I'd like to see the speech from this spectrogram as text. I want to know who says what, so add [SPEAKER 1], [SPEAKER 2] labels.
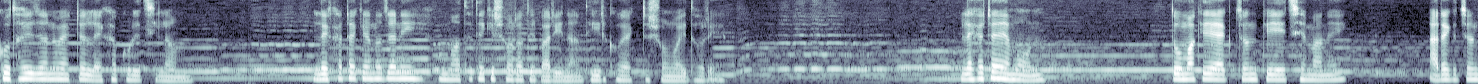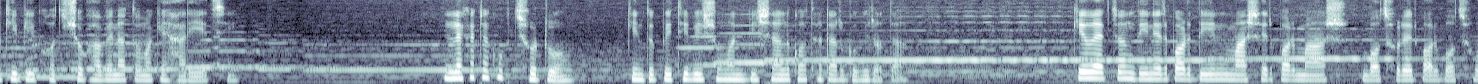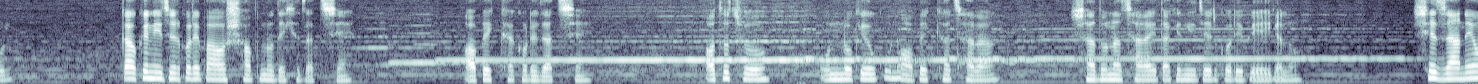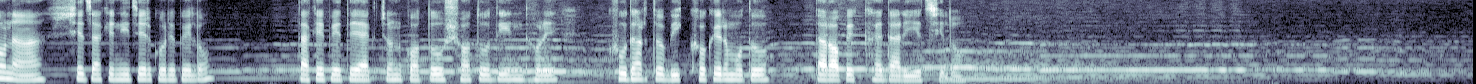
[SPEAKER 1] কোথায় যেন একটা লেখা করেছিলাম। লেখাটা কেন জানি মাথা থেকে সরাতে পারি না দীর্ঘ একটা সময় ধরে। লেখাটা এমন, তোমাকে একজন পেয়েছে মানে আরেকজন কি বিভৎস ভাবে না তোমাকে হারিয়েছি। লেখাটা খুব ছোট, কিন্তু পৃথিবীর সমান বিশাল কথাটার গভীরতা। কেউ একজন দিনের পর দিন, মাসের পর মাস, বছরের পর বছর কাউকে নিজের করে পাওয়ার স্বপ্ন দেখে যাচ্ছে, অপেক্ষা করে যাচ্ছে। অথচ অন্য কেউ কোনো অপেক্ষা ছাড়া, সাধনা ছাড়াই তাকে নিজের করে পেয়ে গেল। সে জানেও না সে যাকে নিজের করে পেল। তাকে পেতে একজন কত শত দিন ধরে ক্ষুধার্ত ভিক্ষকের মতো তার অপেক্ষায় দাঁড়িয়েছিল।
